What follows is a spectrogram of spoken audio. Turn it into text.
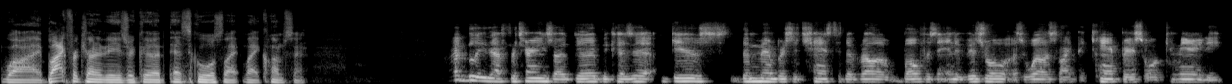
why black fraternities are good at schools like like Clemson? I believe that fraternities are good because it gives the members a chance to develop both as an individual as well as like the campus or community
